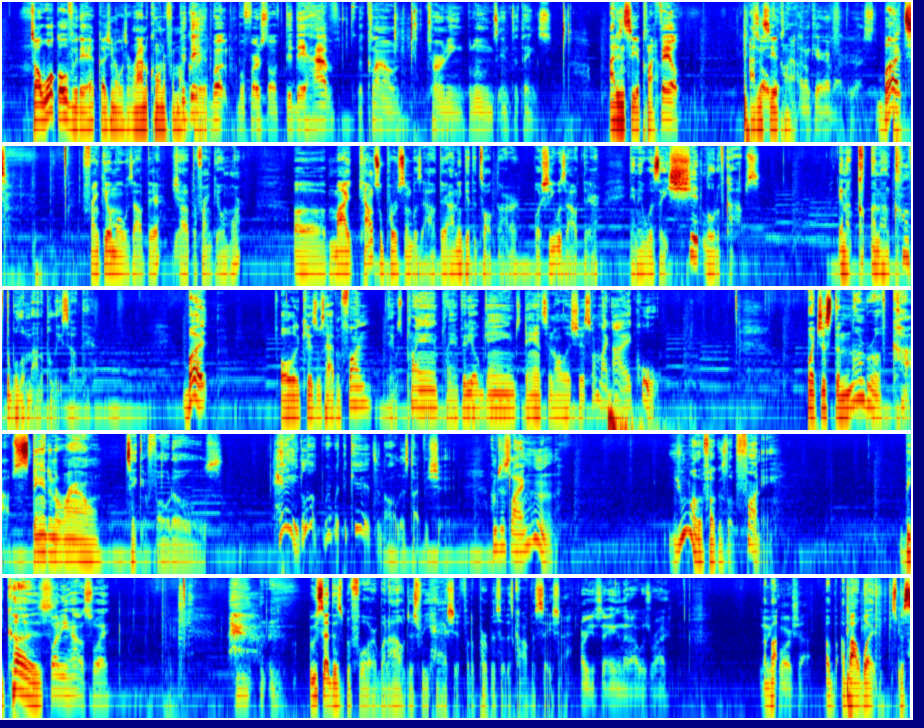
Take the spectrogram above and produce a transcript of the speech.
So I walk over there because you know it was around the corner from my Did they? crib. But but first off, did they have the clown turning balloons into things? I didn't see a clown. Fail. I didn't It's see a clown. I don't care about the rest. But Frank Gilmore was out there. Shout out to Frank Gilmore. Uh, my council person was out there. I didn't get to talk to her, but she was out there, and it was a shitload of cops and a, an uncomfortable amount of police out there. But all of the kids was having fun. They was playing, playing video games, dancing, all that shit. So I'm like, all right, cool. But just the number of cops standing around taking photos. Hey, look, we're with the kids and all this type of shit. I'm just like, hmm. You motherfuckers look funny. Because Funny how, Sway. we said this before, but I'll just rehash it for the purpose of this conversation. Are you saying that I was right? Let About- pour a shot. Ab- about what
